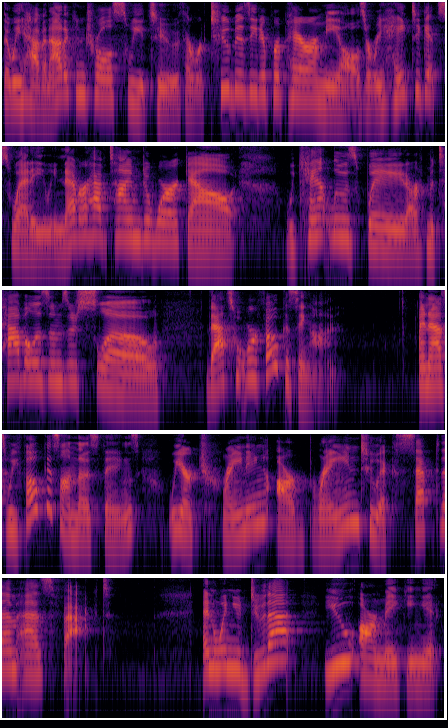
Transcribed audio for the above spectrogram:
that we have an out of control sweet tooth, or we're too busy to prepare our meals, or we hate to get sweaty, we never have time to work out, we can't lose weight, our metabolisms are slow. That's what we're focusing on. And as we focus on those things, we are training our brain to accept them as fact. And when you do that, you are making it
